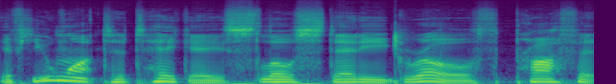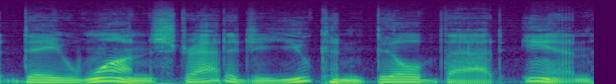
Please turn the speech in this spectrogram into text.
if you want to take a slow, steady growth profit day one strategy, you can build that in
